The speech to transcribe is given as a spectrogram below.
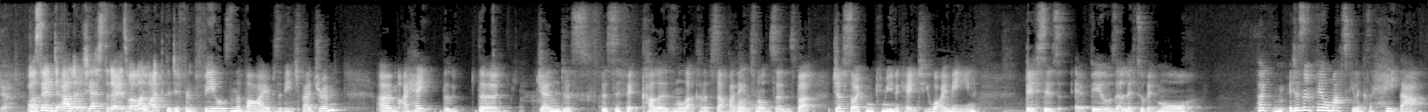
Yeah. I was saying to Alex yesterday as well, I like the different feels and the vibes of each bedroom. Um, I hate the the gender specific colours and all that kind of stuff. I think it's nonsense. But just so I can communicate to you what I mean, this is it feels a little bit more like it doesn't feel masculine because I hate that.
